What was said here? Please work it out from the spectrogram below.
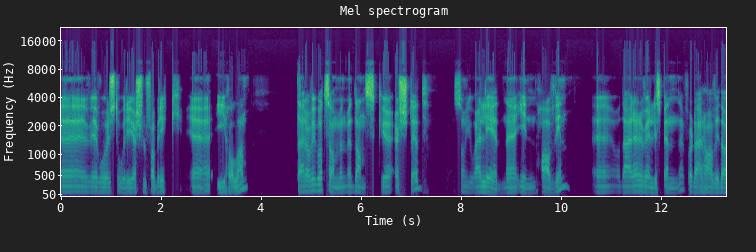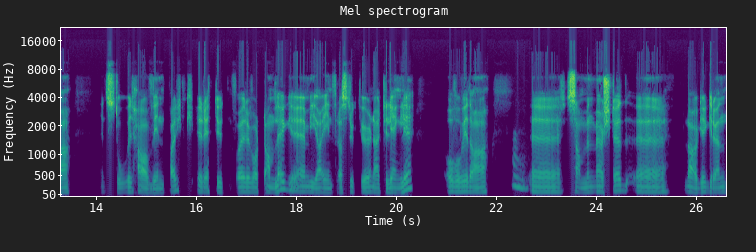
eh, ved vår store gjødselfabrikk eh, i Holland. Der har vi gått sammen med danske Ørsted, som jo er ledende innen havvind. Eh, og der er det veldig spennende, for der har vi da en stor havvindpark rett utenfor vårt anlegg. Mye av infrastrukturen er tilgjengelig, og hvor vi da mm. sammen med Ørsted lager grønn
